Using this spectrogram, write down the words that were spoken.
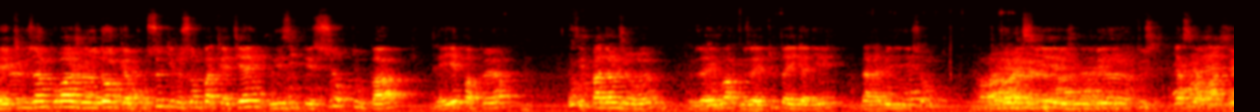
Et qui nous encourage donc, pour ceux qui ne sont pas chrétiens, n'hésitez surtout pas, n'ayez pas peur. C'est pas dangereux. Vous allez voir que vous avez tout à y gagner dans la bénédiction. Je vous remercie et je vous bénis tous. Merci à vous.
